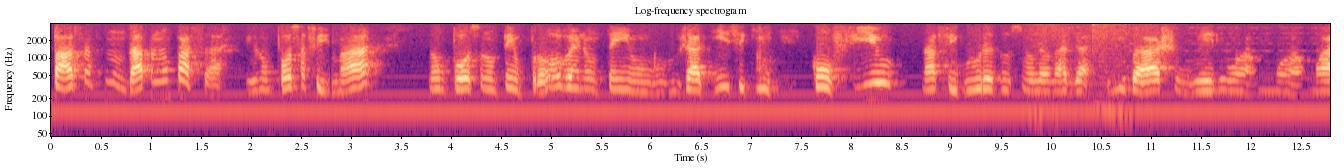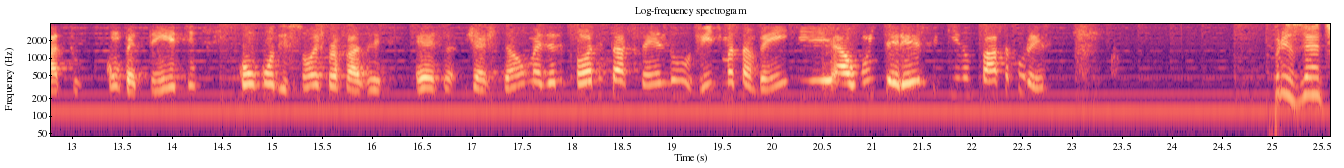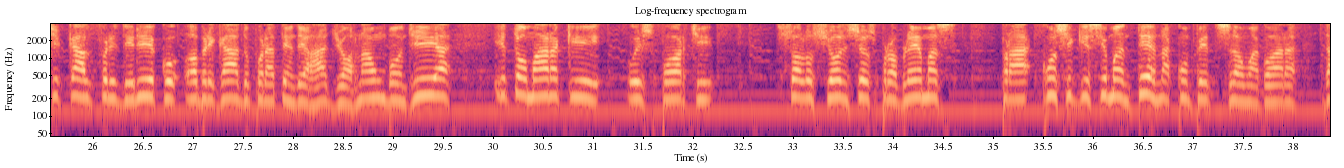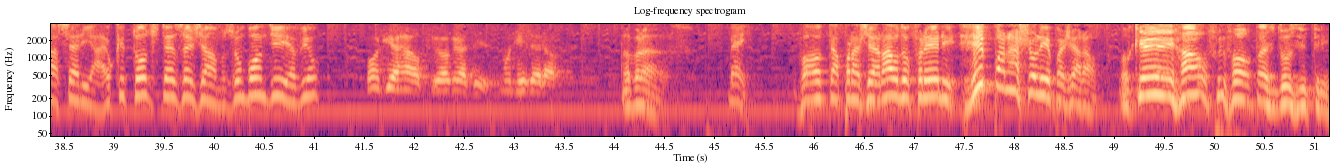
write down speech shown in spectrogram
Passa, não dá para não passar. Eu não posso afirmar, não posso, não tenho provas, não tenho. Já disse que confio na figura do senhor Leonardo Garciba, acho ele uma, uma, um ato competente, com condições para fazer essa gestão, mas ele pode estar sendo vítima também de algum interesse que não passa por ele. Presidente Carlos Frederico, obrigado por atender a Rádio Jornal. Um bom dia e tomara que o esporte solucione seus problemas para conseguir se manter na competição agora da Série A. É o que todos desejamos. Um bom dia, viu? Bom dia, Ralf. Eu agradeço. Bom dia, Geraldo. Um abraço. Bem, volta para Geraldo Freire. Ripa na chulipa, Geraldo. Ok, Ralf, volta às 12h30.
